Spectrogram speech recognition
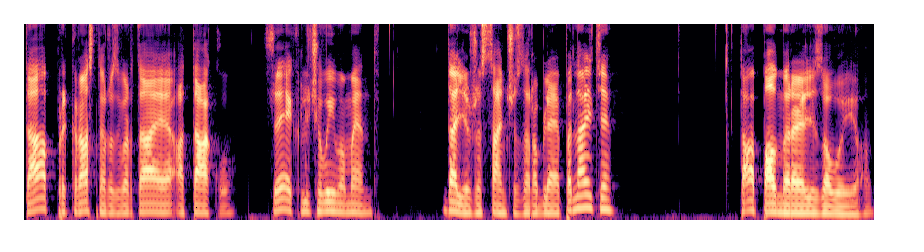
та прекрасно розвертає атаку. Це ключовий момент. Далі вже Санчо заробляє пенальті, та Палмер реалізовує його.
